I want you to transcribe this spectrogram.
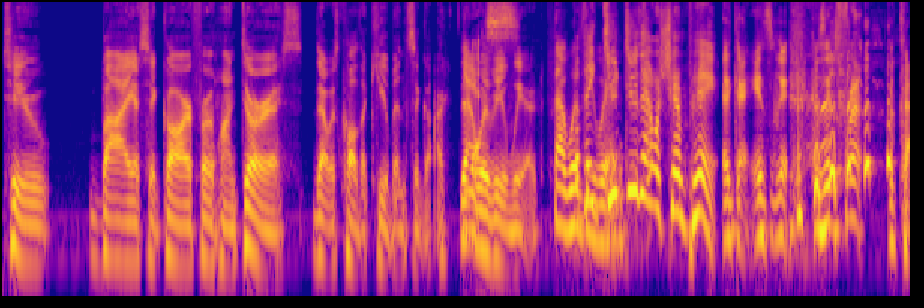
to buy a cigar from Honduras that was called a Cuban cigar. That would be weird. That would but they be do weird. do that with champagne. Okay, it's because it's from. okay.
